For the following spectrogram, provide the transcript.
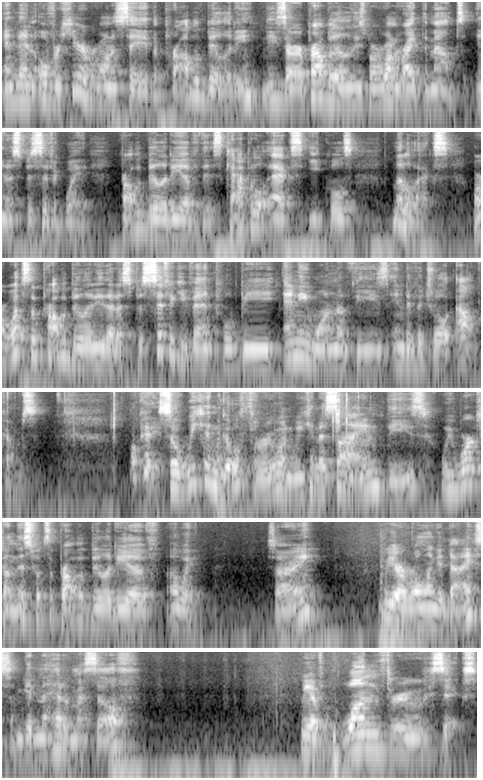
And then over here, we want to say the probability. These are probabilities, but we want to write them out in a specific way. Probability of this capital X equals little x. Or what's the probability that a specific event will be any one of these individual outcomes? Okay, so we can go through and we can assign these. We worked on this. What's the probability of, oh wait, sorry. We are rolling a dice. I'm getting ahead of myself. We have 1 through 6.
